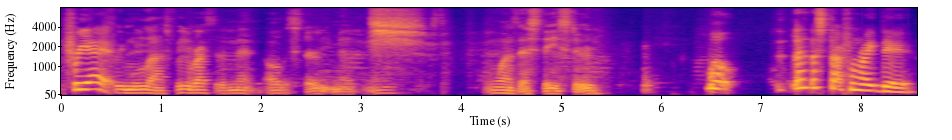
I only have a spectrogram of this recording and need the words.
free Ab. free mullahs, free the rest of the men, all the sturdy men, you know? the ones that stay sturdy. Well, let, let's start from right there.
